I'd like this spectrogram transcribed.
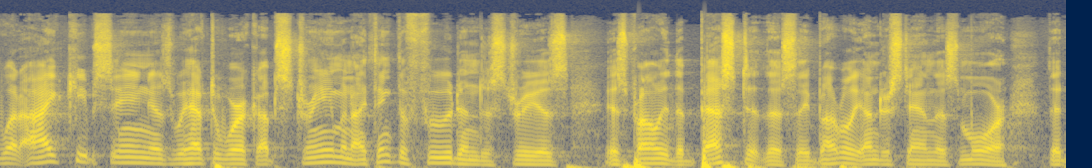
what I keep seeing is we have to work upstream, and I think the food industry is, is probably the best at this. They probably understand this more, that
